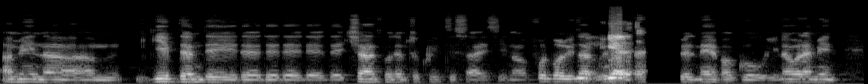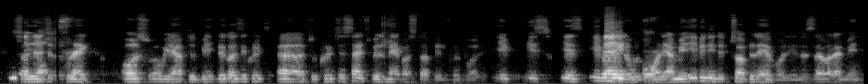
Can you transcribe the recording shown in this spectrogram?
I mean, um, give them the the, the, the, the, the chance for them to criticize. You know, football without yes. will never go. You know what I mean? So it's just like also we have to be because the, uh, to criticize will never stop in football. It, it's, it's even Very in the world. I mean, even in the top level. You understand what I mean?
